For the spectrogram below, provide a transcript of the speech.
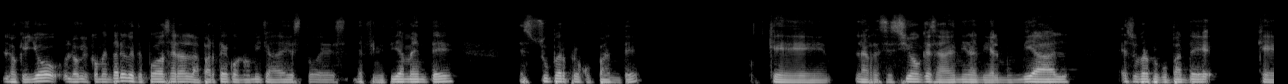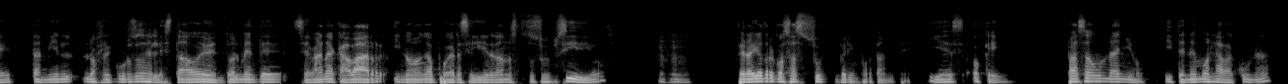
lo que yo, lo, el comentario que te puedo hacer a la parte económica de esto es definitivamente es súper preocupante que la recesión que se va a venir a nivel mundial, es súper preocupante que también los recursos del Estado eventualmente se van a acabar y no van a poder seguir dando estos subsidios. Ujú. Pero hay otra cosa súper importante y es, ok, pasa un año y tenemos la vacuna,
